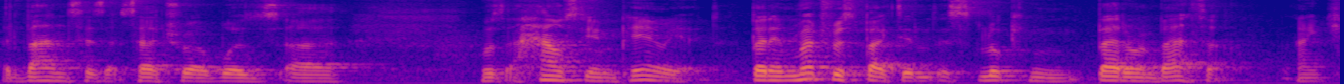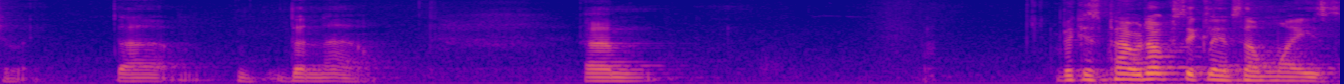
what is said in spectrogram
advances, etc., was, uh, was a halcyon period. But in retrospect, it's looking better and better, actually, than, than now. Um, because paradoxically, in some ways,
